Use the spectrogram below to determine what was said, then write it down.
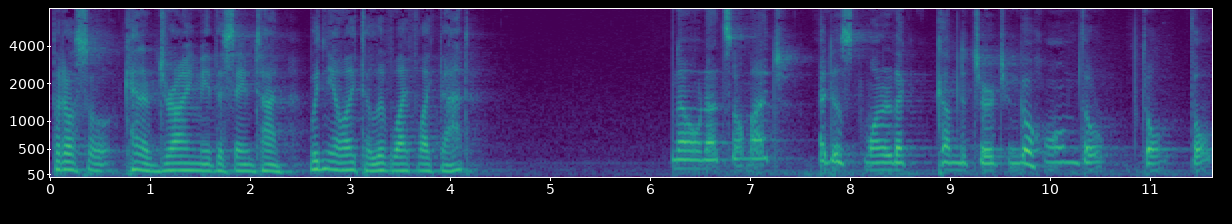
but also kind of drawing me at the same time. Wouldn't you like to live life like that? No, not so much. I just wanted to come to church and go home. Don't don't, don't.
